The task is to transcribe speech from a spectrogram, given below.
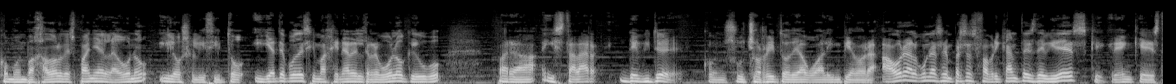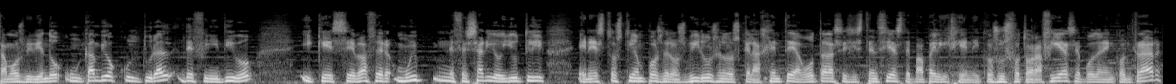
como embajador de España en la ONU y lo solicitó. Y ya te puedes imaginar el revuelo que hubo para instalar de con su chorrito de agua limpiadora. Ahora algunas empresas fabricantes de bidés que creen que estamos viviendo un cambio cultural definitivo y que se va a hacer muy necesario y útil en estos tiempos de los virus en los que la gente agota las existencias de papel higiénico. Sus fotografías se pueden encontrar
